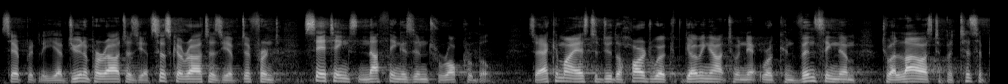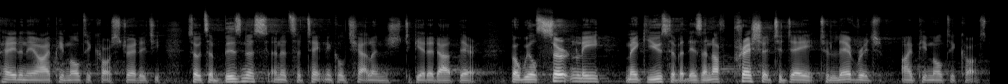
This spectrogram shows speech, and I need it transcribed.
separately. You have Juniper routers, you have Cisco routers, you have different settings. Nothing is interoperable. So Akamai has to do the hard work of going out to a network, convincing them to allow us to participate in the IP multicast strategy. So it's a business and it's a technical challenge to get it out there. But we'll certainly make use of it. There's enough pressure today to leverage IP multicast.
